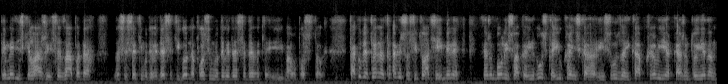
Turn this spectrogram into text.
te medijske laži sa zapada da se setimo 90. godina, posebno 99. i malo posle toga. Tako da je to jedna tragična situacija i mene, kažem, boli svaka i ruska i ukrajinska i suza i kap krvi, jer, kažem, to je jedan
